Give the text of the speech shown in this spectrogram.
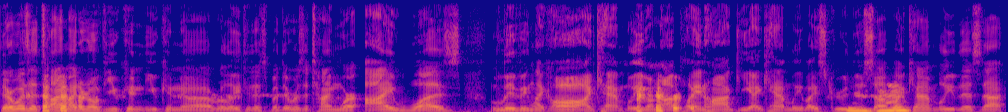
There was a time. I don't know if you can you can uh, relate to this, but there was a time where I was living like, oh, I can't believe I'm not playing hockey. I can't believe I screwed this up. I Mhm. can't believe this that.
